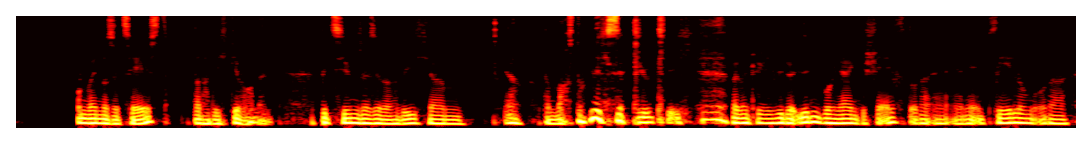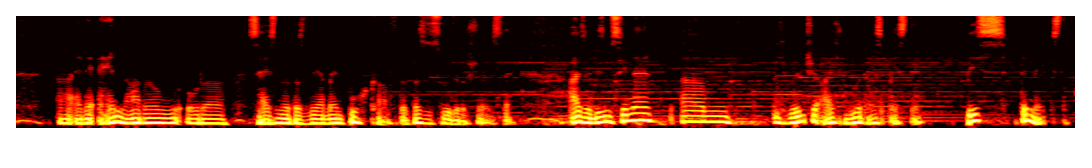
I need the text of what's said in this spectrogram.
Und wenn du es erzählst, dann habe ich gewonnen. Beziehungsweise dann habe ich ähm, ja, dann machst du mich sehr glücklich, weil dann kriege ich wieder irgendwoher ein Geschäft oder eine Empfehlung oder äh, eine Einladung oder sei es nur, dass wer mein Buch kauft. Das ist sowieso das Schönste. Also in diesem Sinne, ähm, ich wünsche euch nur das Beste. Bis demnächst.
